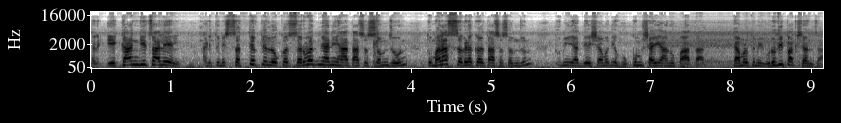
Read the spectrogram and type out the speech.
तर एकांगी चालेल. आणि तुम्ही सत्तेतले लोक सर्वज्ञानी आहात असं समजून तुम्हालाच सगळं कळतं असं समजून तुम्ही या देशामध्ये हुकुमशाही आणू पाहतात. त्यामुळे तुम्ही विरोधी पक्षांचा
